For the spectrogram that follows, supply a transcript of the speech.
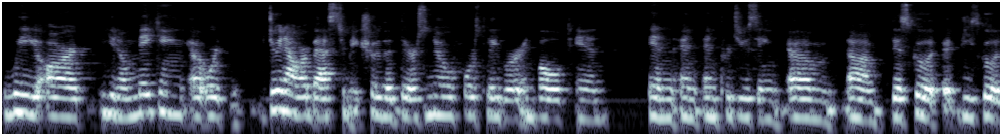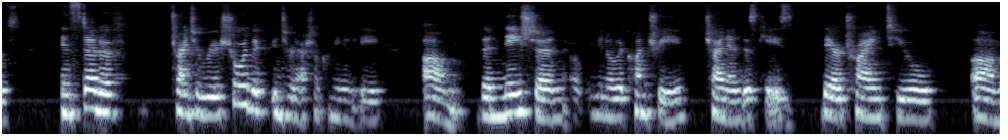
we are you know making or doing our best to make sure that there's no forced labor involved in in in, in producing um, uh, this good these goods. Instead of trying to reassure the international community um, the nation you know the country china in this case they are trying to um,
